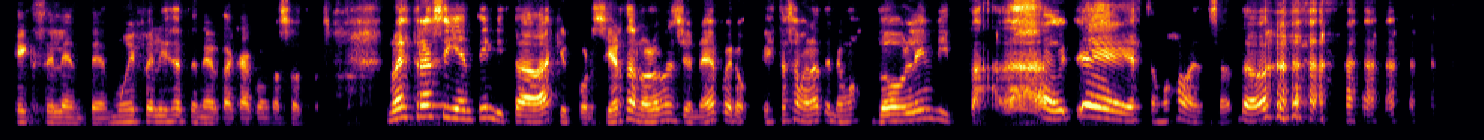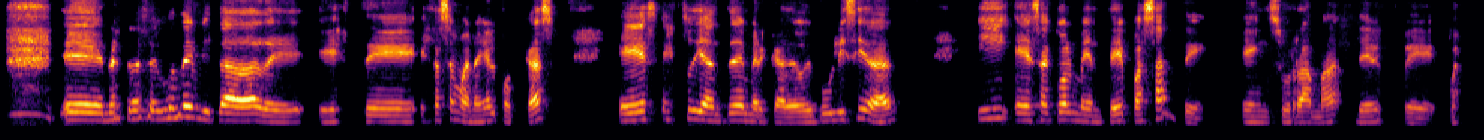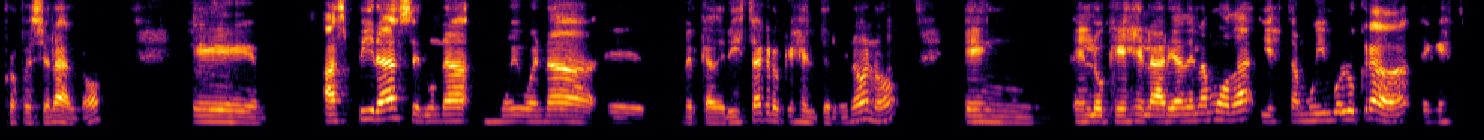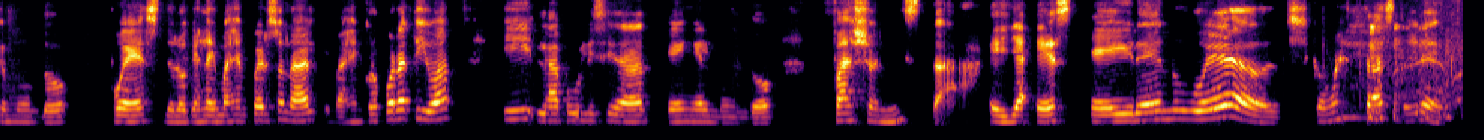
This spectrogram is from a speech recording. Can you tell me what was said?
Excelente, muy feliz de tenerte acá con nosotros. Nuestra siguiente invitada, que por cierto no lo mencioné, pero esta semana tenemos doble invitada. Oye, estamos avanzando. Eh, nuestra segunda invitada de este, esta semana en el podcast es estudiante de mercadeo y publicidad y es actualmente pasante en su rama de eh, pues, profesional, ¿no? Eh, aspira a ser una muy buena mercaderista, creo que es el término, ¿no? En, en lo que es el área de la moda y está muy involucrada en este mundo, pues, de lo que es la imagen personal, imagen corporativa y la publicidad en el mundo fashionista. Ella es Eiren Welch. ¿Cómo estás, Eiren?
